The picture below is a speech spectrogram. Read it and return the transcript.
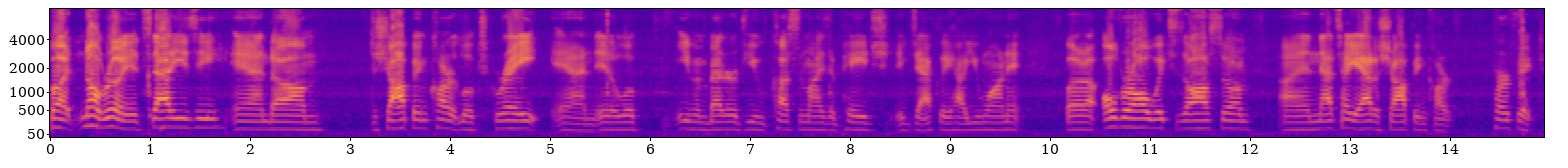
But no, really, it's that easy, and um, the shopping cart looks great, and it'll look even better if you customize a page exactly how you want it. But uh, overall, Wix is awesome, uh, and that's how you add a shopping cart. Perfect.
